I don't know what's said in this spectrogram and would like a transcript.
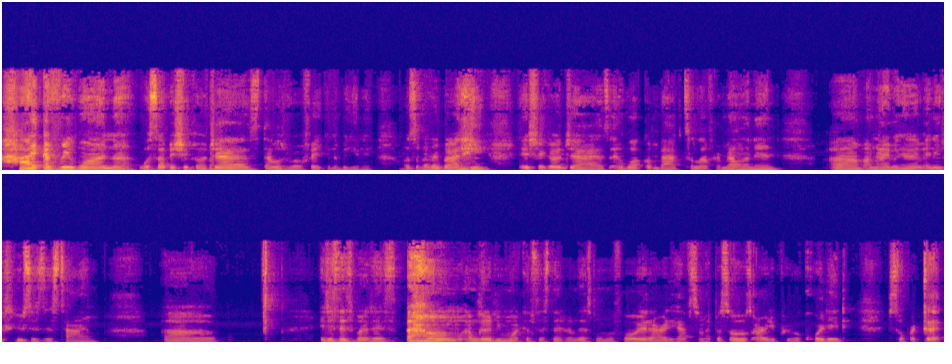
Hi everyone. What's up? It's your girl Jazz. That was real fake in the beginning. What's up, everybody? It's your girl Jazz, and welcome back to Love Her Melanin. Um, I'm not even gonna have any excuses this time. Uh, it just is what it is. Um, I'm gonna be more consistent from this moment forward. I already have some episodes already pre-recorded, so we're good.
